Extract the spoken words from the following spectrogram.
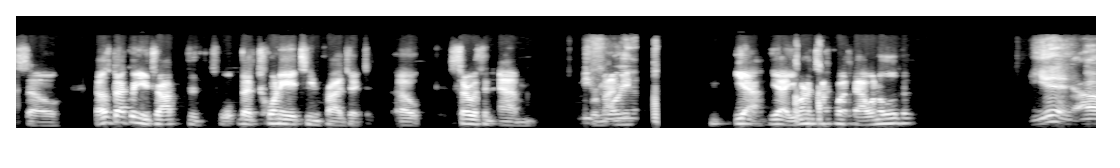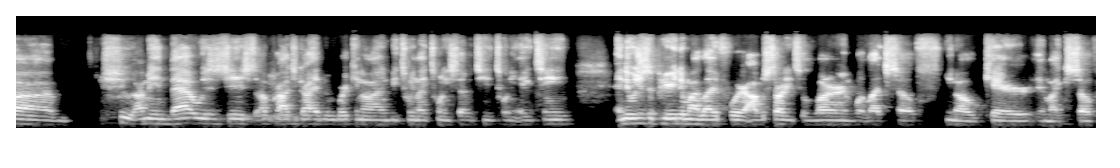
So that was back when you dropped the the 2018 project. Oh, start with an M. Before you. Yeah, yeah. You want to talk about that one a little bit? Yeah. Um, shoot, I mean, that was just a project I had been working on between like 2017 2018. And it was just a period in my life where I was starting to learn what like self, you know, care and like self.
